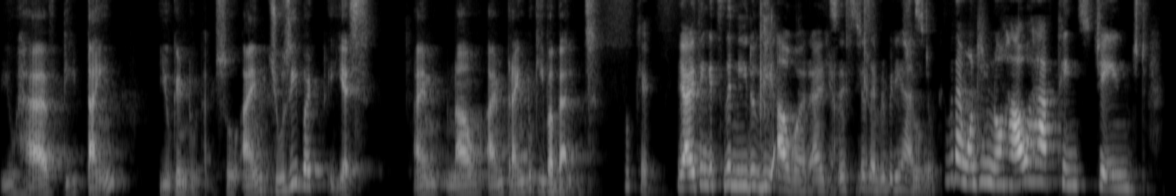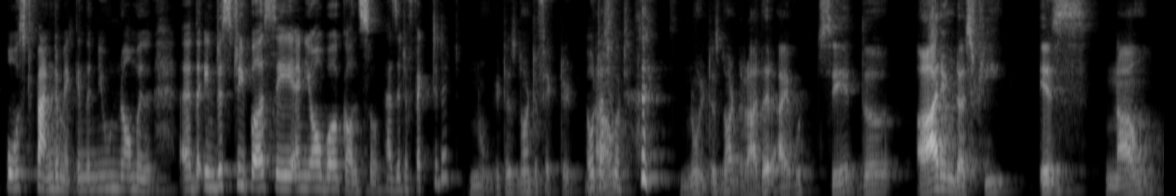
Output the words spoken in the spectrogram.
you have the time, you can do that. So I'm choosy, but yes, I'm now I'm trying to keep a balance. Okay. Yeah, I think it's the need of the hour. It's, Yeah, it's just yeah. everybody has So- to. But I wanted to know how have things changed post pandemic in the new normal? Uh, the industry per se and your work also. Has it affected it? No, it is not affected. Oh, touch Now-. No, it is not. Rather, I would say the our industry is now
